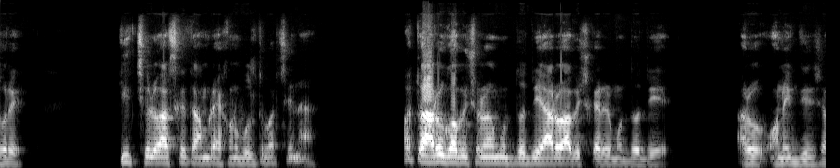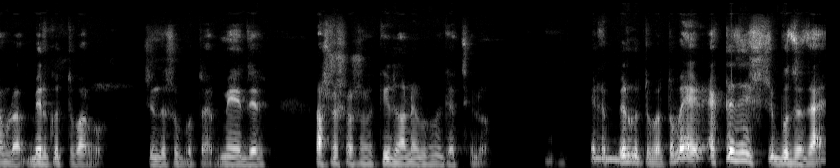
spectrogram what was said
ধরে কি ছিল আজকে তো আমরা এখনও বলতে পারছি না। হয়তো আরও গবেষণার মধ্য দিয়ে, আরও আবিষ্কারের মধ্য দিয়ে আরও অনেক জিনিস আমরা বের করতে পারব সিন্ধু সভ্যতার মেয়েদের রাষ্ট্র শাসনে কি ধরনের ভূমিকা ছিল এটা বের করতে পারব। তবে একটা জিনিস বোঝা যায়,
